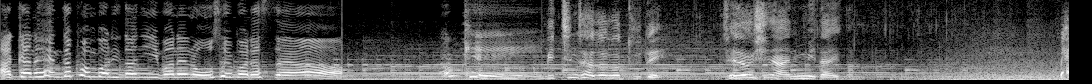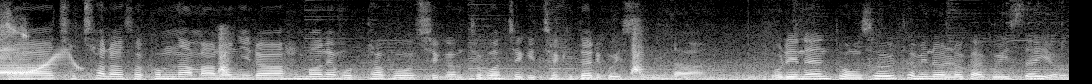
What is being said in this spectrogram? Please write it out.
아까는 핸드폰 버리더니 이번에는 옷을 버렸어요. 오케이. 미친 자전거 두 대. 제정신이 아닙니다 이거. 아, 첫 차라서 겁나 만 원이라 한 번에 못 타고 지금 두 번째 기차 기다리고 있습니다. 우리는 동서울 터미널로 가고 있어요.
